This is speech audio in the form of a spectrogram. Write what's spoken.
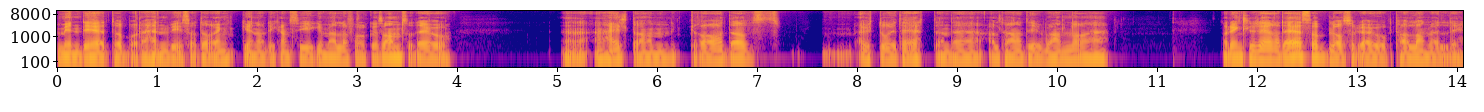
myndighet til å både henvise til røntgen, og de kan sykemelde folk og sånn, så det er jo en, helt annen grad av autoritet enn det alternative behandlere har. Når du inkluderer det, så blåser du òg opp tallene veldig,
